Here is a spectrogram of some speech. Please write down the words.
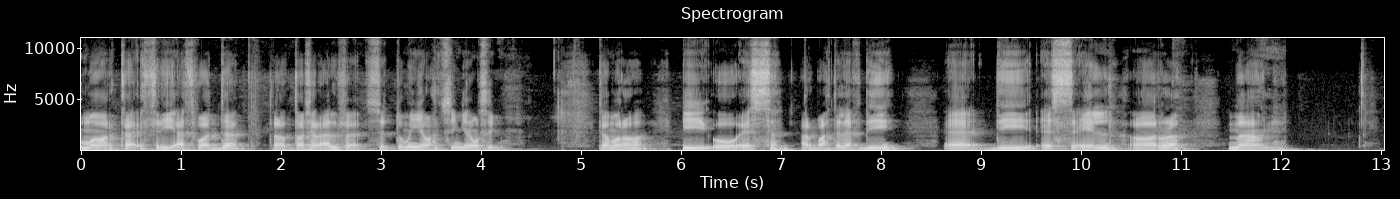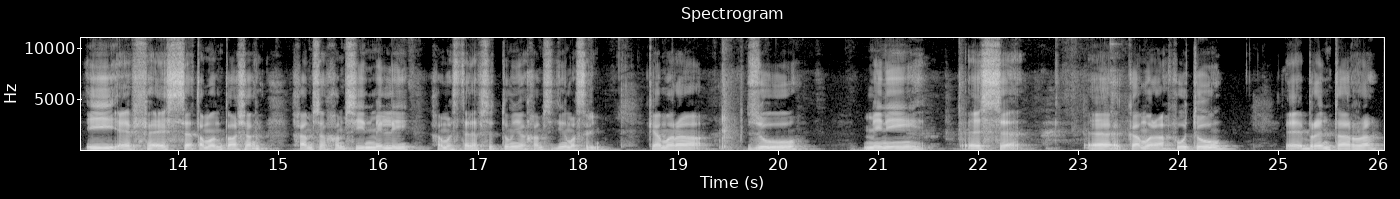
Mark 3 أسود 13691 جنيه مصري. كاميرا اي أو اس 4000 دي دي اس ال ار مع اي اف اس 18 55 ملي 5605 جنيه مصري. كاميرا زو ميني إس آه، كاميرا فوتو آه، برينتر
